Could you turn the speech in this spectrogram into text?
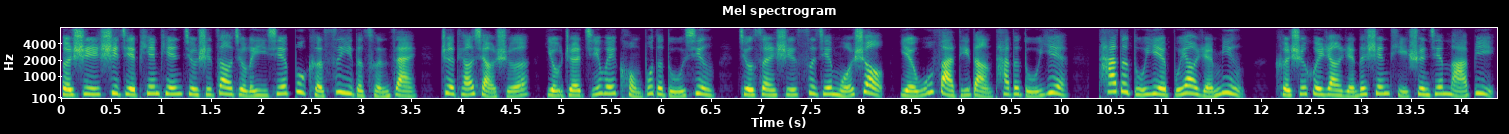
可是世界偏偏就是造就了一些不可思议的存在。这条小蛇有着极为恐怖的毒性，就算是四阶魔兽也无法抵挡它的毒液。它的毒液不要人命。可是会让人的身体瞬间麻痹，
